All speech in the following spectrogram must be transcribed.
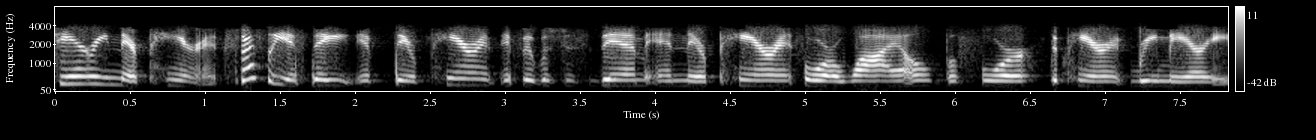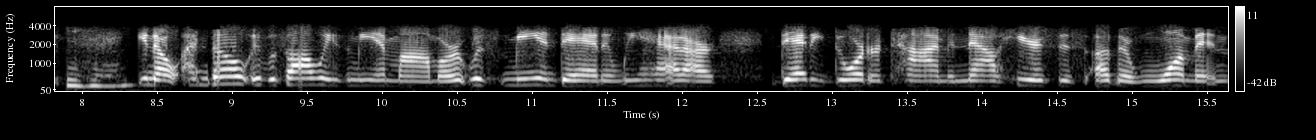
sharing their parents, especially if they if their parent if it was just them and their parent for a while before the parent remarried. Mm-hmm. You know, I know it was always me and mom or it was me and dad and we had our daddy daughter time and now here's this other woman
